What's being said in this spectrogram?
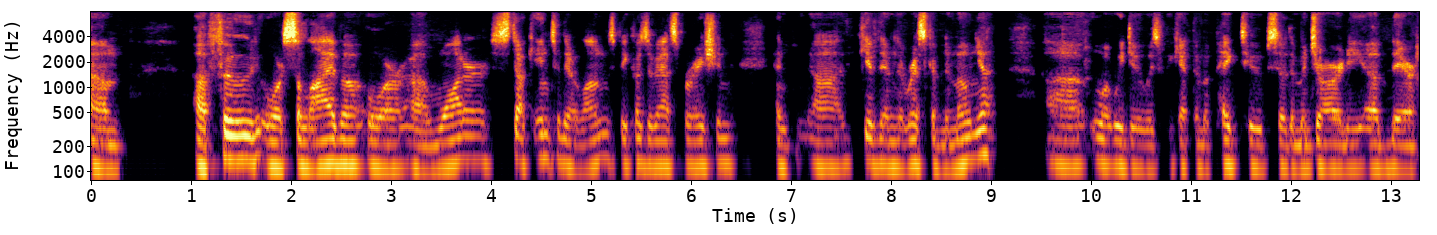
um, uh, food or saliva or uh, water stuck into their lungs because of aspiration and uh, give them the risk of pneumonia. Uh, what we do is we get them a peg tube so the majority of their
